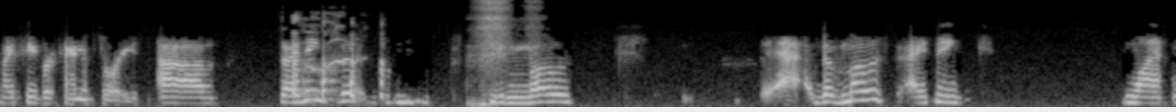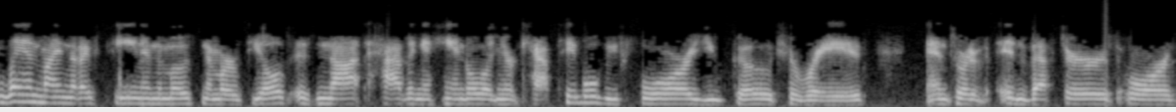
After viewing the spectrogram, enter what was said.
my favorite kind of stories. Um, so I think the, the most the most I think landmine that I've seen in the most number of deals is not having a handle on your cap table before you go to raise and sort of investors or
